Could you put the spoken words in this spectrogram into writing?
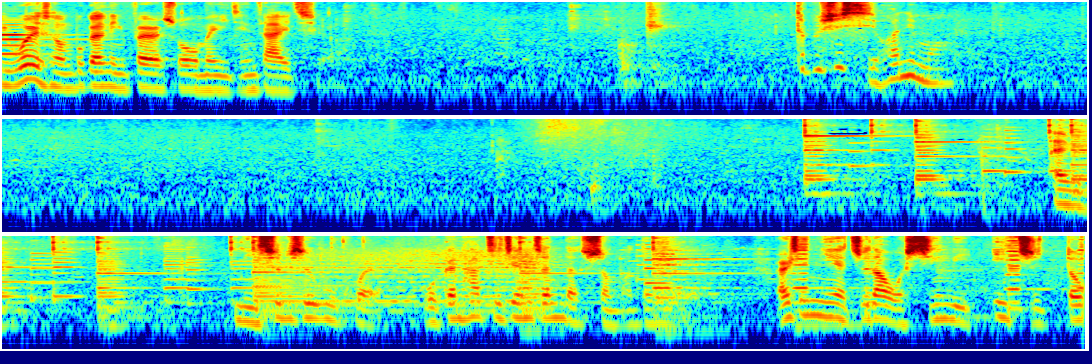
你为什么不跟林菲儿说我们已经在一起了？他不是喜欢你吗？艾雨，你是不是误会了？我跟他之间真的什么都没有，而且你也知道，我心里一直都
